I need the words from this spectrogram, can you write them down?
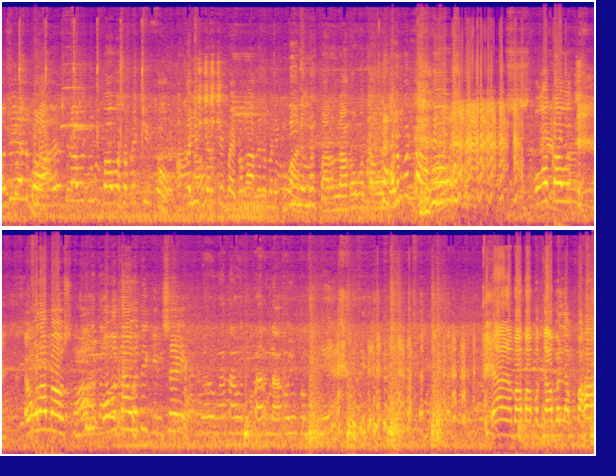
Adi ano ba? Tinawag naman bawas sa benching ko. Ang kayo 35, ang akin naman ikuha. Hindi naman, parang nakawang tawad. Ano ba nakaw? Kung ang tawad eh. Eh, wala boss. Kung ang tawad eh, 15. Pero nga tawag ni parang nakaw yung kambing niya. Yan, ang mapapagkamal ang paha.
